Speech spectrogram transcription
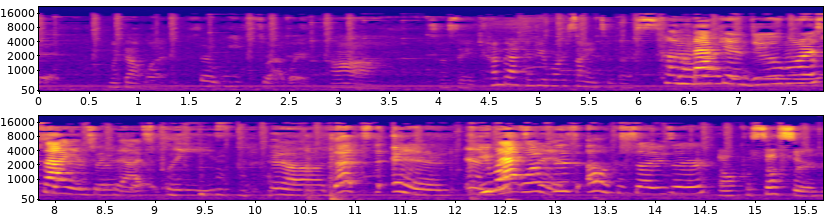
it. Without what? The wheat flour. Ah. So say, come back and do more science with us. Come back and do more science with us, please. yeah, that's the end. And you might want this Alka-Sizer. Alka-Seltzer.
